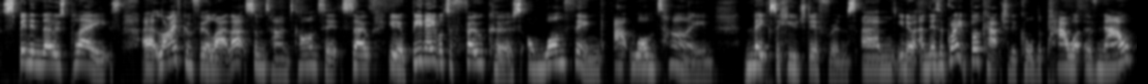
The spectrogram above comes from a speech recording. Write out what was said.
spinning those plates. Uh, life can feel like that sometimes, can't it? So, you know, being able to focus on one thing at one time makes a huge difference. Um, you know, and there's a great book actually called The Power of Now.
